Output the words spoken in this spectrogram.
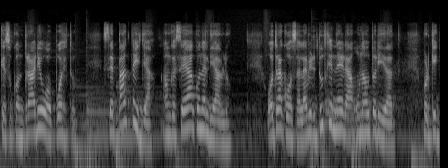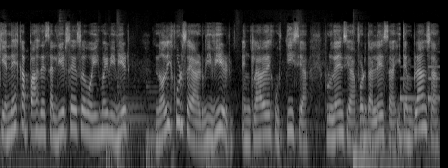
que su contrario u opuesto. Se pacta y ya, aunque sea con el diablo. Otra cosa, la virtud genera una autoridad, porque quien es capaz de salirse de su egoísmo y vivir, no discursear, vivir en clave de justicia, prudencia, fortaleza y templanza,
